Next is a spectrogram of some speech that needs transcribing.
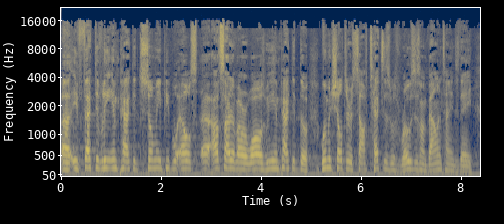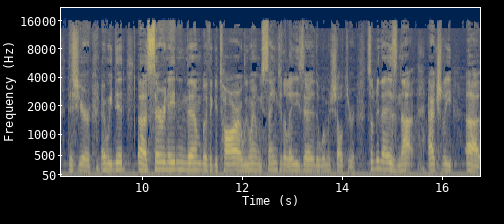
uh, effectively impacted so many people else uh, outside of our walls. We impacted the women's shelter of South Texas with roses on Valentine's Day this year, and we did uh, serenading them with a guitar. We went and we sang to the ladies there at the women's shelter, something that is not actually uh,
